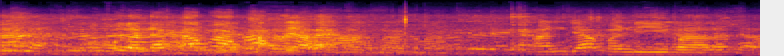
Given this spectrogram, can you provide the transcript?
นะเปิดนะครับเอาครับใหญ่อัญมณีมาแล้วจ้ะ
